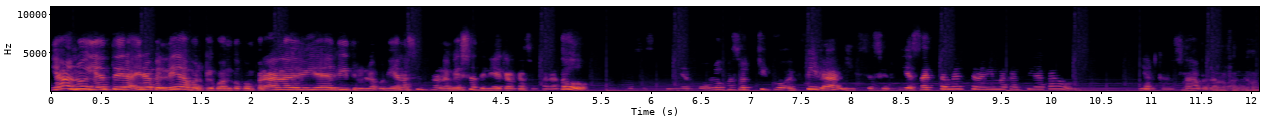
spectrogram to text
Ya, no, y antes era, era, pelea porque cuando compraban la bebida de litro y la ponían así en la mesa tenía que alcanzar para todo. Entonces se ponían todos los vasos chicos en fila y se servía exactamente la misma cantidad cada uno. Y alcanzaba para todo.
